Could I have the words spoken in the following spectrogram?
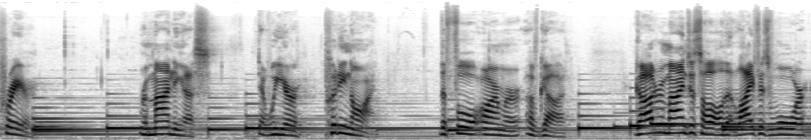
Prayer, reminding us that we are putting on the full armor of God. God reminds us all that life is war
